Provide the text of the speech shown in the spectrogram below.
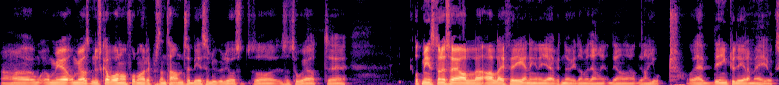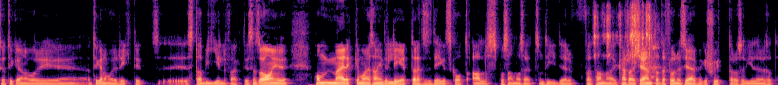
Ja, om jag, om jag nu ska vara någon form av representant för BC Luleå så, så, så tror jag att eh, Åtminstone så är alla, alla i föreningen jävligt nöjda med det han, det, han, det han har gjort. Och det inkluderar mig också. Jag tycker han har varit, jag tycker han har varit riktigt eh, stabil faktiskt. Sen så har han ju, han märker man att han inte letar efter sitt eget skott alls på samma sätt som tidigare. För att han kanske har känt att det funnits jävligt mycket skyttar och så vidare. Så att,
